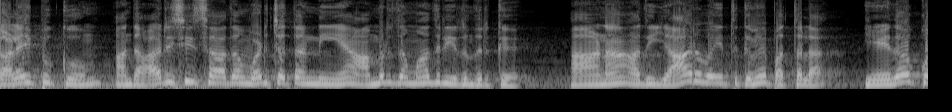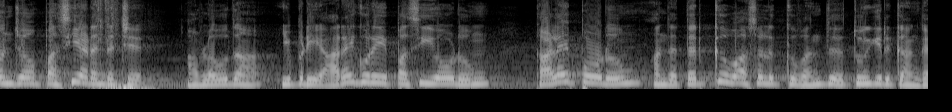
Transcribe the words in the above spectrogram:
களைப்புக்கும் அந்த அரிசி சாதம் வடித்த தண்ணியே அமிர்த மாதிரி இருந்திருக்கு. ஆனால் அது யார் வயிற்றுக்குமே பத்தலை. ஏதோ கொஞ்சம் பசி அடைஞ்சிச்சு. அவ்வளவுதான். இப்படி அரைகுறை பசியோடும் களைப்போடும் அந்த தெற்கு வாசலுக்கு வந்து தூங்கியிருக்காங்க.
